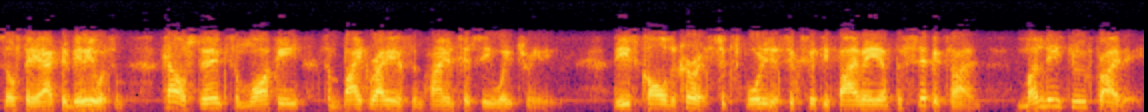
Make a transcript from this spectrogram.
still stay active daily with some calisthenics, some walking, some bike riding, and some high-intensity weight training. These calls occur at 6:40 to 6:55 a.m. Pacific time, Monday through Friday.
